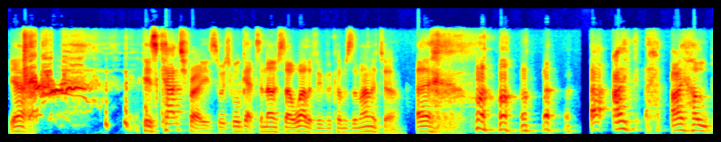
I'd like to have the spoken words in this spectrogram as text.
yeah. His catchphrase, which we'll get to know so well if he becomes the manager. Uh, I I hope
